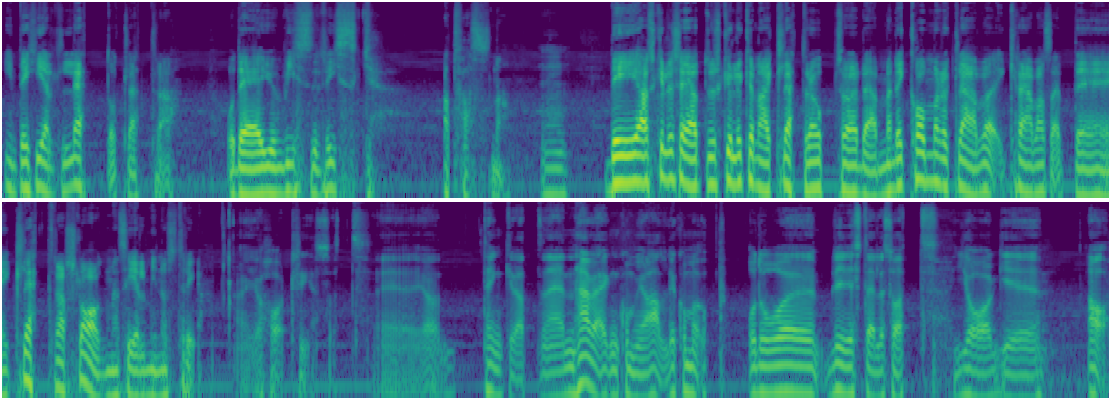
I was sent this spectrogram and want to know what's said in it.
inte helt lätt att klättra. Och det är ju en viss risk att fastna. Mm. Det jag skulle säga att du skulle kunna klättra upp för det, men det kommer att kräva, krävas ett eh, klättraslag med CL minus 3. Jag har tre så att eh, jag tänker att nej, den här vägen kommer jag aldrig komma upp. Och då eh, blir det istället så att jag eh, ja,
